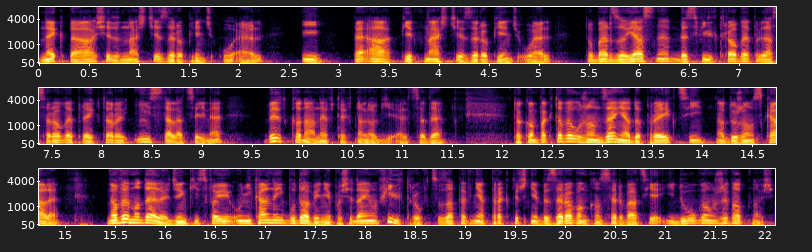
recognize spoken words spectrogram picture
NEC PA1705UL i PA1505UL to bardzo jasne, bezfiltrowe laserowe projektory instalacyjne wykonane w technologii LCD. To kompaktowe urządzenia do projekcji na dużą skalę. Nowe modele dzięki swojej unikalnej budowie nie posiadają filtrów, co zapewnia praktycznie bezerową konserwację i długą żywotność,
